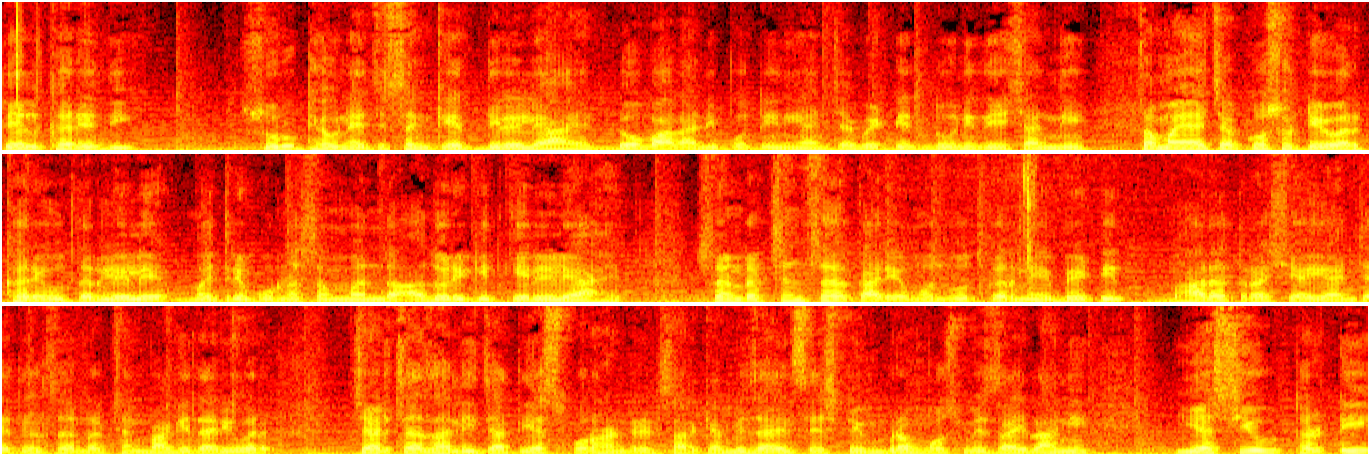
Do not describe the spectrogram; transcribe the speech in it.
तेल खरेदी सुरू ठेवण्याचे संकेत दिलेले आहेत. डोबाल आणि पुतीन यांच्या भेटीत दोन्ही देशांनी समयाच्या कसोटीवर खरे उतरलेले मैत्रीपूर्ण संबंध अधोरेखित केलेले आहेत. संरक्षण सहकार्य मजबूत करणे भेटीत भारत रशिया यांच्यातील संरक्षण भागीदारीवर चर्चा झाली ज्यात एस फोर हंड्रेड सारख्या मिझाईल सिस्टीम ब्रह्मोस मिसाईल आणि S U thirty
